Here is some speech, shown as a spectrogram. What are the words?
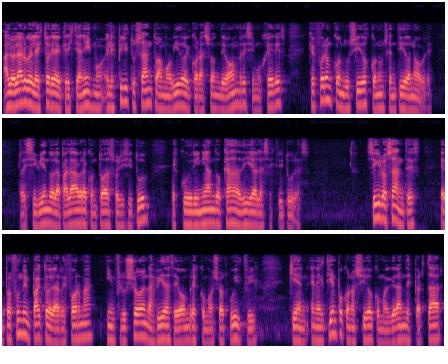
A lo largo de la historia del cristianismo, el Espíritu Santo ha movido el corazón de hombres y mujeres que fueron conducidos con un sentido noble, recibiendo la palabra con toda solicitud, escudriñando cada día las escrituras. Siglos antes, el profundo impacto de la Reforma influyó en las vidas de hombres como George Whitfield, quien, en el tiempo conocido como el Gran Despertar,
